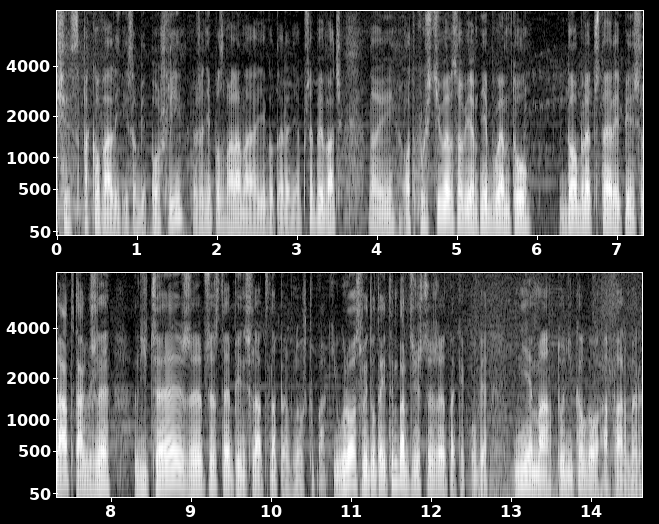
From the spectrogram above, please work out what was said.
się spakowali i sobie poszli, że nie pozwala na jego terenie przebywać. No i odpuściłem sobie, nie byłem tu dobre 4-5 lat, także liczę, że przez te 5 lat na pewno szczupaki urosły tutaj, tym bardziej jeszcze, że tak jak mówię, nie ma tu nikogo, a farmer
